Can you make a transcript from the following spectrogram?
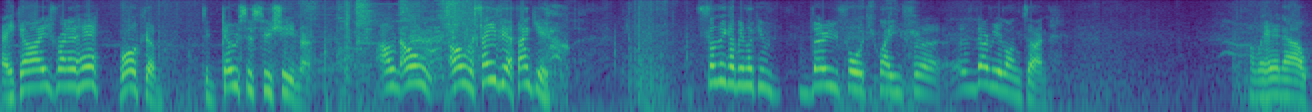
Hey guys, Reno here. Welcome to Ghost of Tsushima. Oh, no! oh, Saviour, thank you. Something I've been looking very forward to playing for a very long time. And we're here now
